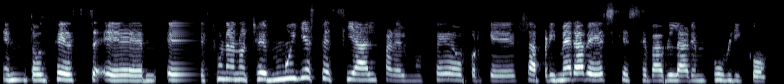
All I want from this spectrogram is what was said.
Entonces, eh, es una noche muy especial para el museo porque es la primera vez que se va a hablar en público,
